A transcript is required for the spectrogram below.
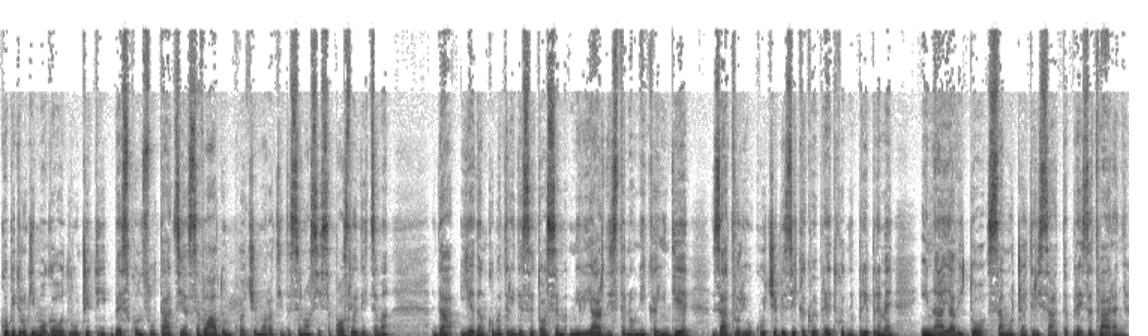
ko bi drugi mogao odlučiti bez konsultacija sa vladom koja će morati da se nosi sa posledicama, da 1,38 milijardi stanovnika Indije zatvori u kuće bez ikakve prethodne pripreme i najavi to samo 4 sata pre zatvaranja.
